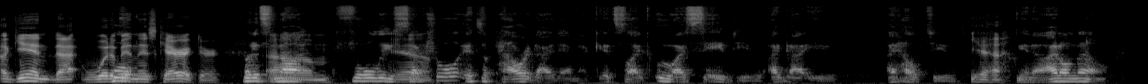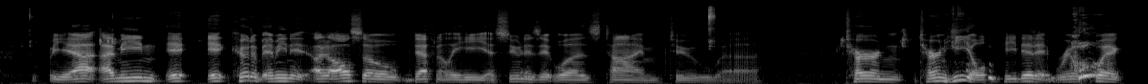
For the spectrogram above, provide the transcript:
again, that would have well, been this character. But it's not um, fully yeah. sexual. It's a power dynamic. It's like, ooh, I saved you. I got you. I helped you. Yeah. You know, I don't know. Yeah, I mean it. It could have. I mean, it, it also definitely he as soon as it was time to uh, turn turn heel, he did it real quick.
